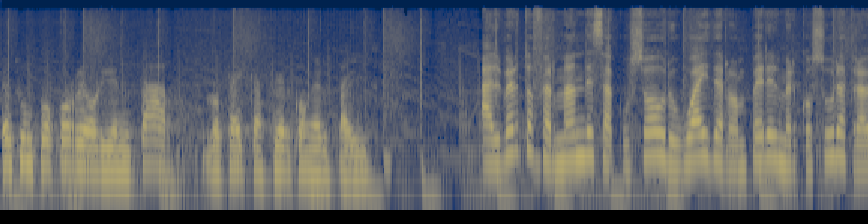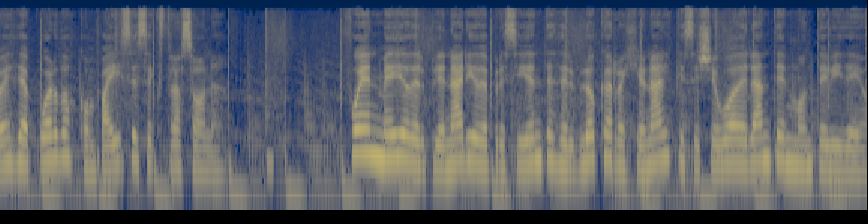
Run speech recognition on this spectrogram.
es un poco reorientar lo que hay que hacer con el país. Alberto Fernández acusó a Uruguay de romper el Mercosur a través de acuerdos con países extrazona. Fue en medio del plenario de presidentes del bloque regional que se llevó adelante en Montevideo.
